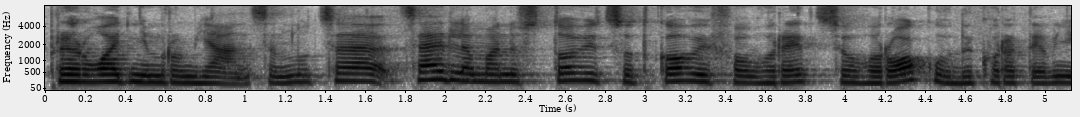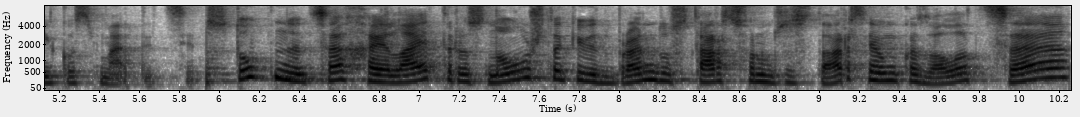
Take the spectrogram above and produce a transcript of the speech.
природнім рум'янцем. Ну, це, це для мене 100% фаворит цього року в декоративній косметиці. Наступне це хайлайтер, знову ж таки, від бренду Stars from the Stars. Я вам казала, це.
